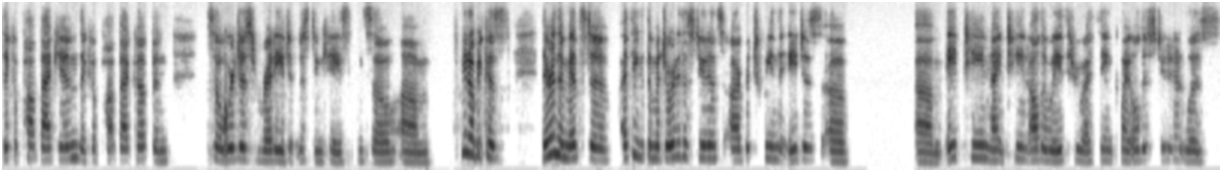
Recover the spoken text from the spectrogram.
they could pop back in, they could pop back up, and so we're just ready just in case. And so um, you know because they're in the midst of i think the majority of the students are between the ages of um, 18 19 all the way through i think my oldest student was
